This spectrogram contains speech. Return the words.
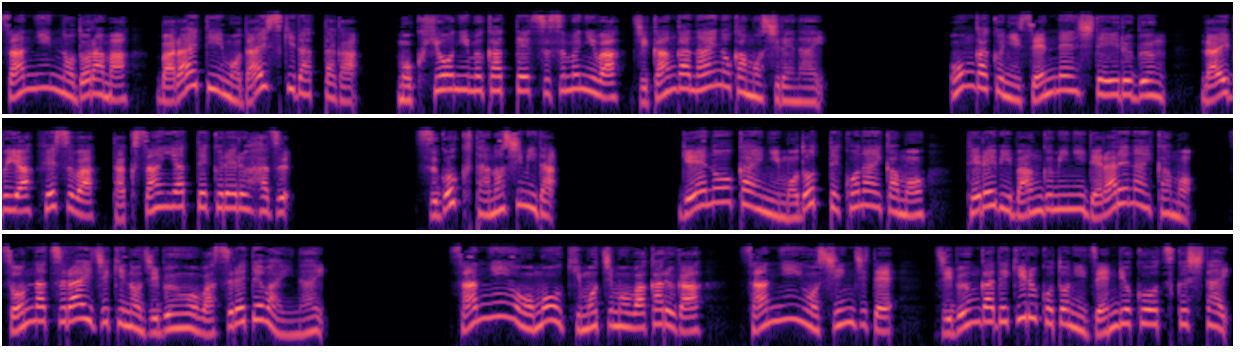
3人のドラマ、バラエティも大好きだったが、目標に向かって進むには時間がないのかもしれない。音楽に専念している分、ライブやフェスはたくさんやってくれるはず。すごく楽しみだ。芸能界に戻ってこないかも、テレビ番組に出られないかも、そんな辛い時期の自分を忘れてはいない。三人を思う気持ちもわかるが、三人を信じて自分ができることに全力を尽くしたい。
